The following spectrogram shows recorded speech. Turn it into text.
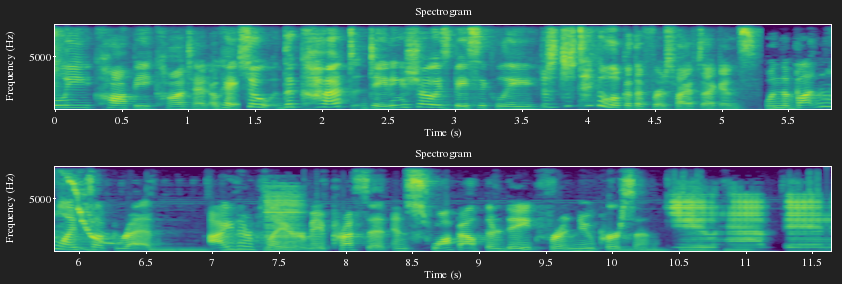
only copy content. Okay, so the Cut dating show is basically just just take a look at the first five seconds. When the button lights up red, either player may press it and swap out their date for a new person. You have been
